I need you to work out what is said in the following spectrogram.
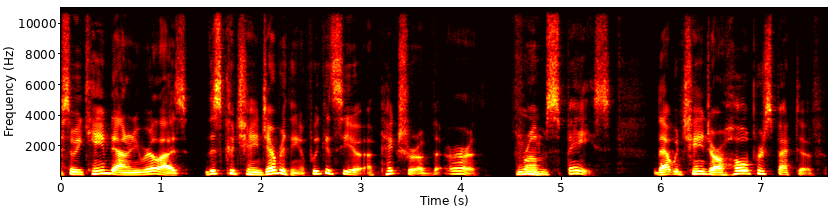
so he came down and he realized this could change everything if we could see a, a picture of the earth from space that would change our whole perspective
